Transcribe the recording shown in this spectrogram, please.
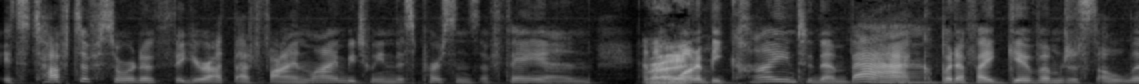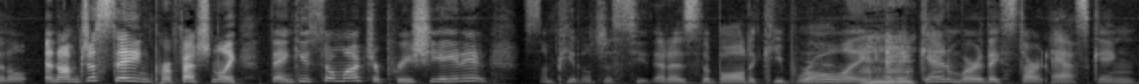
it's tough to sort of figure out that fine line between this person's a fan and I want to be kind to them back, but if I give them just a little, and I'm just saying professionally, thank you so much, appreciate it. Some people just see that as the ball to keep rolling, Mm-hmm. and again, where they start asking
